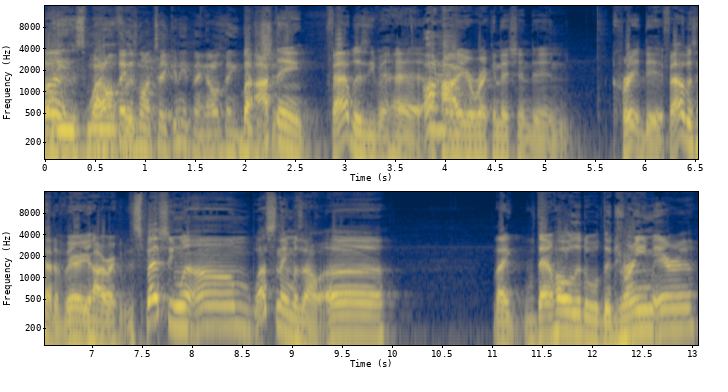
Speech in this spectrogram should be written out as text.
what? he was Well, I don't smooth, think it's but- going to take anything. I don't think. But I shit. think Fabolous even had Oh, a no. higher recognition than Crit did. Fabolous had a very high recognition, especially when um what's the name was out. Uh, like that whole little the Dream era,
